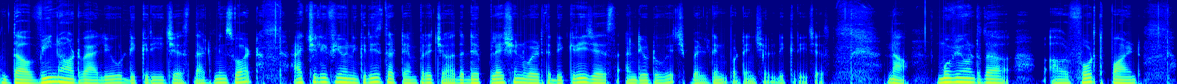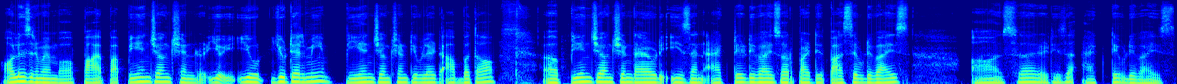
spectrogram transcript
the v naught value decreases. That means what? Actually if you increase the temperature the depletion width decreases and due to which built-in potential decreases. Now moving on to the our fourth point always remember pn junction you you you tell me pn junction tube light uh, pn junction diode is an active device or passive device? Uh, sir it is an active device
